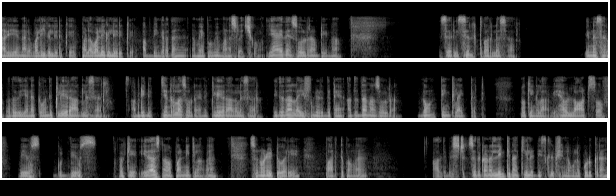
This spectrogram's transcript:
நிறைய நல்ல வழிகள் இருக்குது பல வழிகள் இருக்குது அப்படிங்கிறத நம்ம எப்போவுமே மனசில் வச்சுக்கோங்க. ஏன் இதை சொல்கிறேன் அப்படின்னா சார் ரிசல்ட் வரல சார் என்ன சார் அதாவது எனக்கு வந்து கிளியர் ஆகலை சார் அப்படின்னு ஜென்ரலாக சொல்கிறேன் எனக்கு கிளியர் ஆகலை சார் இதுதான் லைஃப்னு இருந்துட்டேன். அதுதான் நான் சொல்கிறேன் டோன்ட் திங்க் லைக் தட் ஓகேங்களா? We have lots of waves good waves okay ஏதாச்சும் நம்ம பண்ணிக்கலாங்க. So no need to worry பார்த்துக்கோங்க. ஆல் தி பெஸ்ட் ஸோ இதுக்கான லிங்க் நான் கீழே டிஸ்கிரிப்ஷனில் உங்களுக்கு கொடுக்குறேன்.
